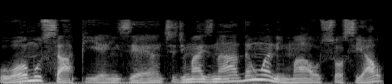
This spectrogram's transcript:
o Homo sapiens é, antes de mais nada, um animal social.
